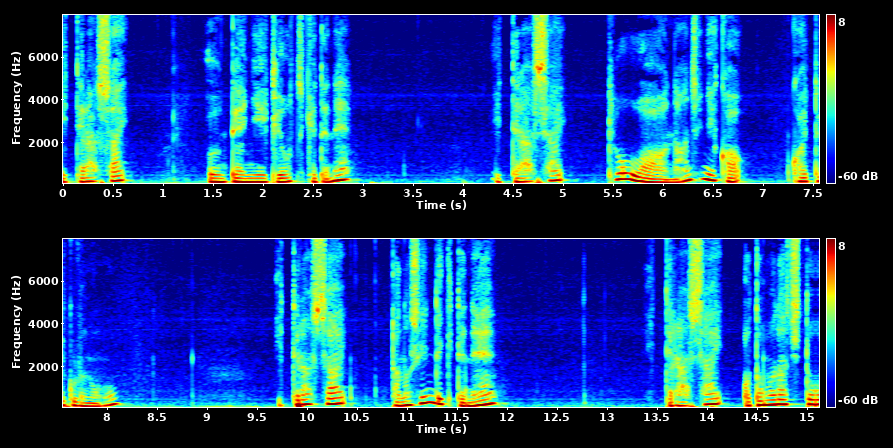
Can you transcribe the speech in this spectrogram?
いってらっしゃい。運転に気をつけてね。いってらっしゃい。今日は何時にか帰ってくるの？いってらっしゃい。楽しんできてね。いってらっしゃい。お友達と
